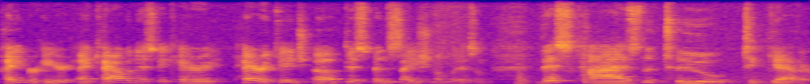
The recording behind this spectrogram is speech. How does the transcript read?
paper here, A Calvinistic Heri- Heritage of Dispensationalism. This ties the two together.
